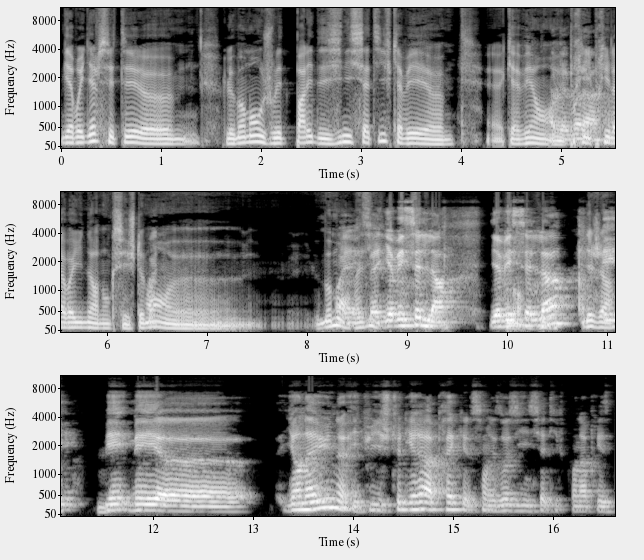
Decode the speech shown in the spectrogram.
Gabriel, c'était le moment où je voulais te parler des initiatives avaient en, ah ben pris, pris, la voie du Nord. Donc c'est justement le moment. Ouais, ben, il y avait celle-là. Il y avait celle-là. Déjà. mais mais il y en a une, et puis je te dirai après quelles sont les autres initiatives qu'on a prises.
